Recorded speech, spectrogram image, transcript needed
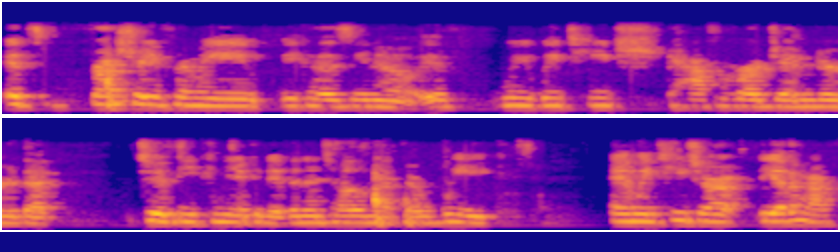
it's frustrating for me because you know if we we teach half of our gender that to be communicative and then tell them that they're weak, and we teach our the other half.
